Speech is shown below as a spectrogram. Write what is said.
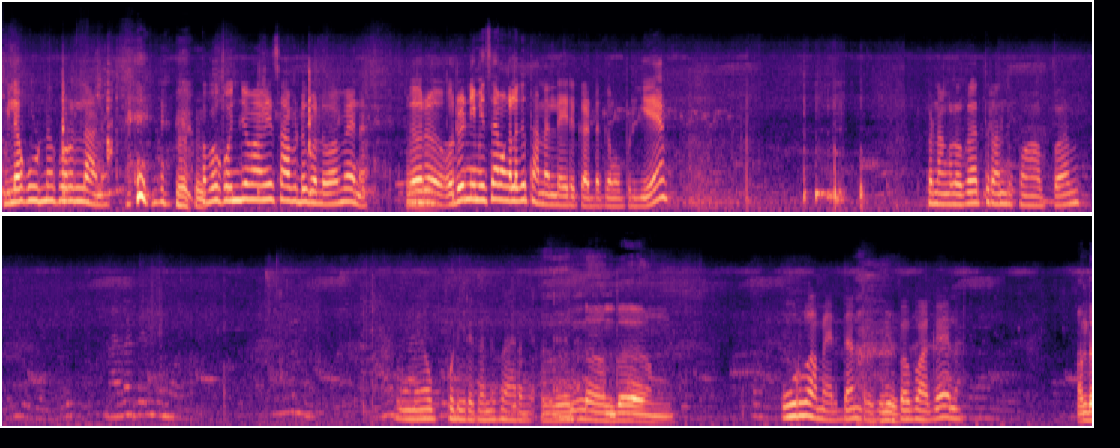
விலை கூடின பொருளானே அப்போ கொஞ்சமாகவே சாப்பிட்டு கொள்ளுவோமே இது ஒரு ஒரு நிமிஷம் எங்களுக்கு தணல்ல இருக்கட்டுக்கும் அப்படியே. இப்போ நாங்கள் ஒரு திறந்து பார்ப்போம். எப்படி இருக்குன்னு பாருங்க. என்ன அந்த ஊர்வா மாதிரி தான் இருக்கு. இப்போ பார்க்க அந்த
